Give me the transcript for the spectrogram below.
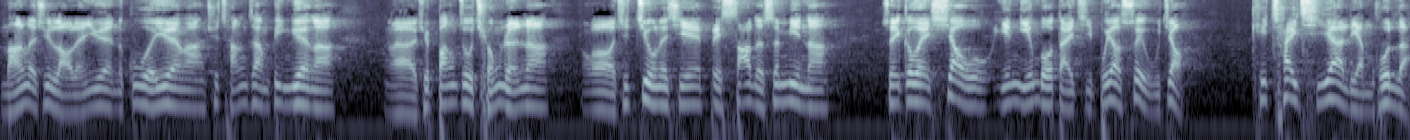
忙着去老人院、孤儿院啊，去长障病院啊，啊，去帮助穷人啊，哦，去救那些被杀的生命呐。所以各位下午迎迎波待机，不要睡午觉，去菜市啊两昏了，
